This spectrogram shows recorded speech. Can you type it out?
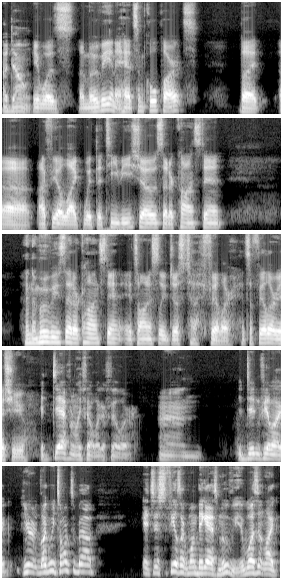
I don't. it was a movie and it had some cool parts, but uh, I feel like with the TV shows that are constant and the movies that are constant, it's honestly just a filler. It's a filler issue. It definitely felt like a filler. Um, it didn't feel like you know, like we talked about. It just feels like one big ass movie. It wasn't like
